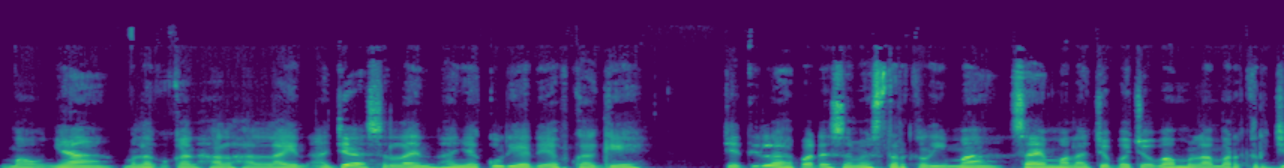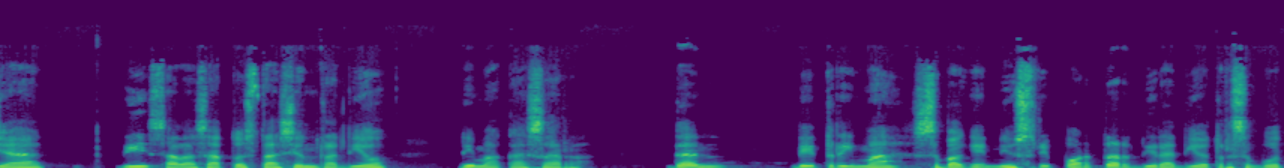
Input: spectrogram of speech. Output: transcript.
Maunya melakukan hal-hal lain aja selain hanya kuliah di FKG. Jadilah pada semester kelima, saya malah coba-coba melamar kerja di salah satu stasiun radio di Makassar dan diterima sebagai news reporter di radio tersebut.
